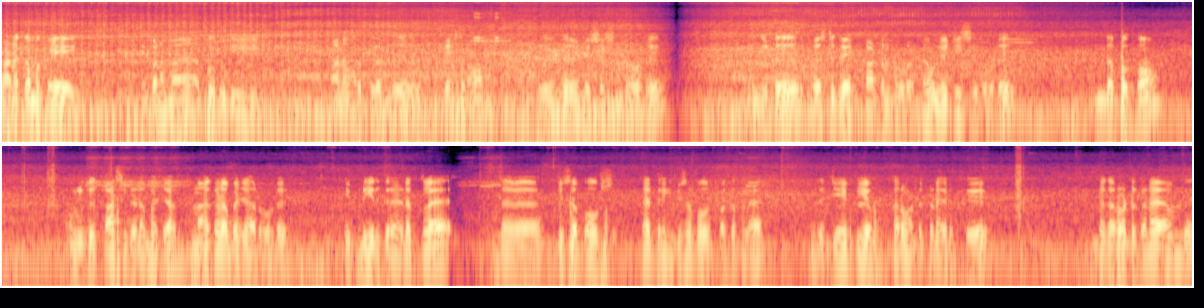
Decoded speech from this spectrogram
வணக்கம் மக்களே. இப்போ நம்ம தூத்துக்குடி மாநகரத்துலேருந்து பேசுகிறோம் இது வந்து ரயில்வே ஸ்டேஷன் ரோடு இங்கிட்டு west great cotton road WGC road இந்த பக்கம் உங்களுக்கு காசிக்கடை பஜார் நாகக்கடை பஜார் ரோடு இப்படி இருக்கிற இடத்துல இந்த bishop house catholic bishop house பக்கத்தில் இந்த ஜேபிஎஃப் கருவாட்டு கடை இருக்குது இந்த கருவாட்டு கடை வந்து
